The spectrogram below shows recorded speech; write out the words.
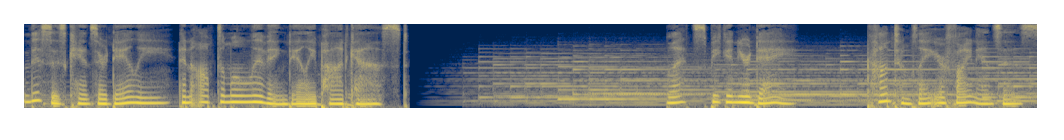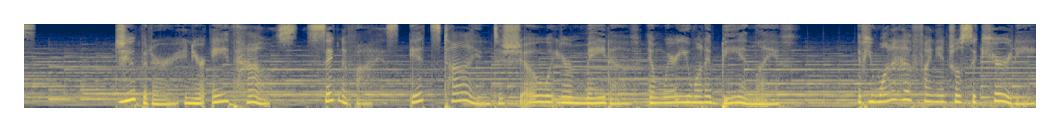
This is Cancer Daily, an optimal living daily podcast. Let's begin your day. Contemplate your finances. Jupiter in your eighth house signifies it's time to show what you're made of and where you want to be in life. If you want to have financial security,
